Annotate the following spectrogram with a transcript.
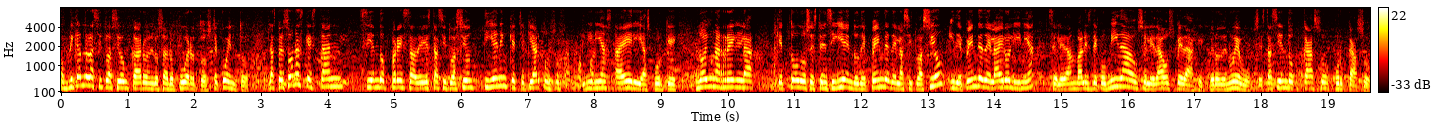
Complicando la situación, Caro, en los aeropuertos, te cuento, las personas que están siendo presa de esta situación tienen que chequear con sus líneas aéreas porque no hay una regla que todos estén siguiendo, depende de la situación y depende de la aerolínea, se le dan vales de comida o se le da hospedaje, pero de nuevo, se está haciendo caso por caso.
